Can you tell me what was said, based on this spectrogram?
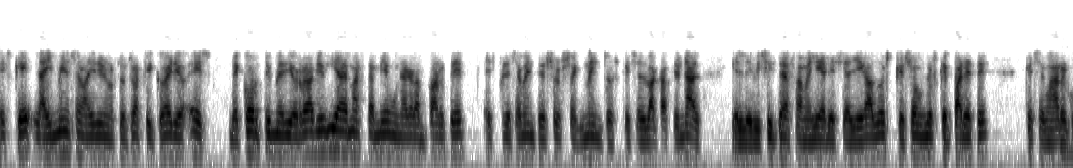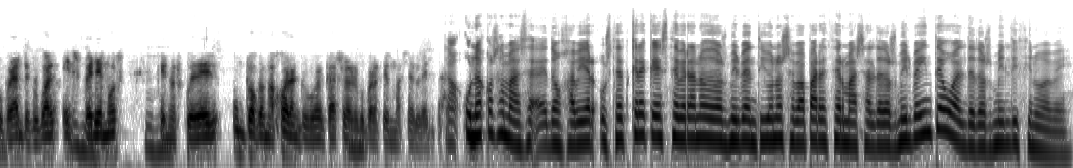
es que la inmensa mayoría de nuestro tráfico aéreo es de corto y medio radio y además también una gran parte es precisamente esos segmentos, que es el vacacional y el de visita de familiares y allegados, que son los que parece que se van a recuperar antes, lo cual esperemos que nos puede ir un poco mejor, aunque en cualquier caso la recuperación va a ser lenta. una cosa más, eh, don Javier, ¿usted cree que este verano de 2021 se va a parecer más al de 2020 o al de 2019?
